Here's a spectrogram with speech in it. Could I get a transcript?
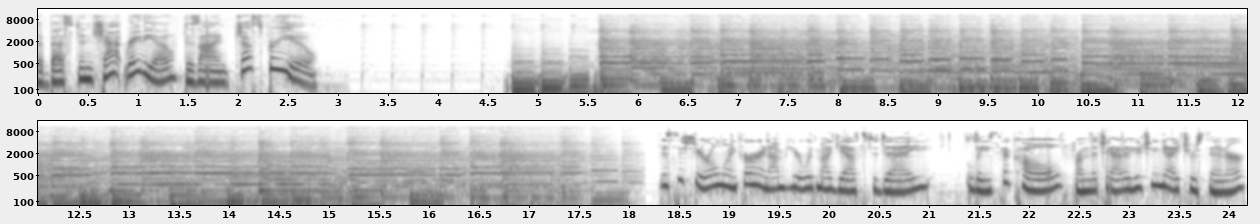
the best in chat radio designed just for you. This is Cheryl Linker, and I'm here with my guest today, Lisa Cole from the Chattahoochee Nature Center,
